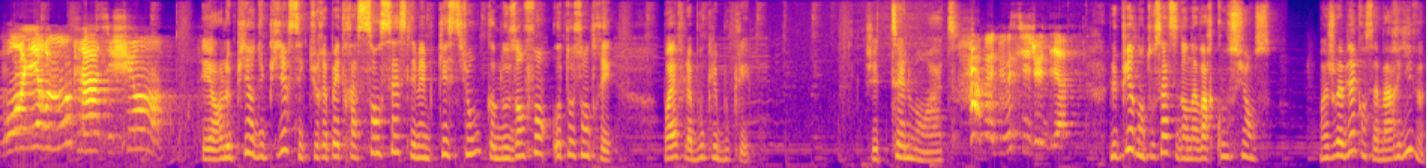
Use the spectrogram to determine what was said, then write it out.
Bon, allez, remonte là, c'est chiant. Et alors le pire du pire, c'est que tu répéteras sans cesse les mêmes questions comme nos enfants autocentrés. Bref, la boucle est bouclée. J'ai tellement hâte. Ah bah nous aussi, je veux dire. Le pire dans tout ça, c'est d'en avoir conscience. Moi, je vois bien quand ça m'arrive,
